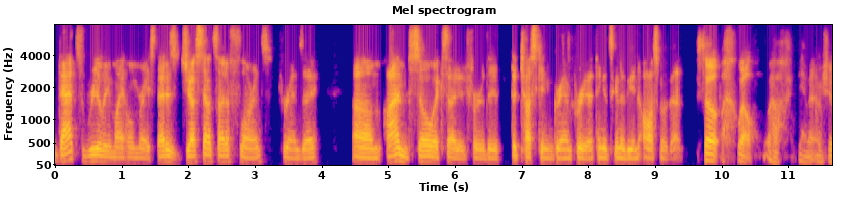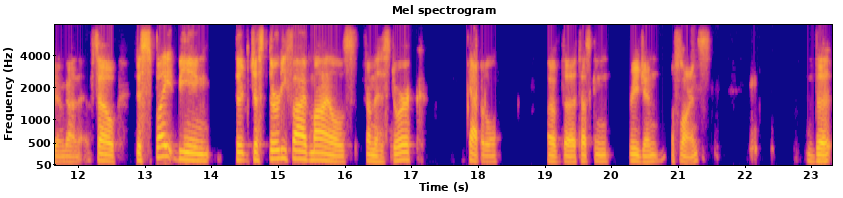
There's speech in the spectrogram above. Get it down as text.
that's really my home race. That is just outside of Florence, Firenze. Um, I'm so excited for the the Tuscan Grand Prix. I think it's going to be an awesome event. So, well, oh, damn it, I should have gotten that. So, despite being th- just 35 miles from the historic capital of the Tuscan region of Florence, the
